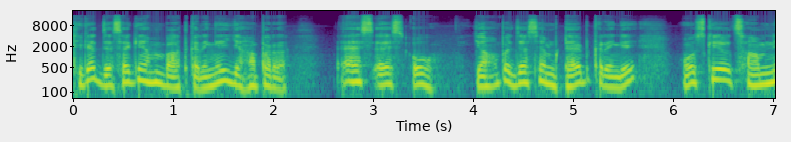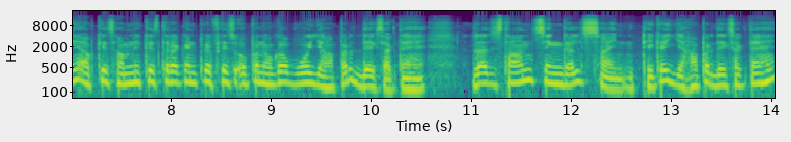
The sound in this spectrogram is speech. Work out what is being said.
ठीक है? जैसा कि हम बात करेंगे, यहाँ पर एस एस ओ यहाँ पर जैसे हम टैब करेंगे उसके सामने, आपके सामने किस तरह का इंटरफेस ओपन होगा, वो यहाँ पर देख सकते हैं। राजस्थान सिंगल साइन ठीक है? यहाँ पर देख सकते हैं।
